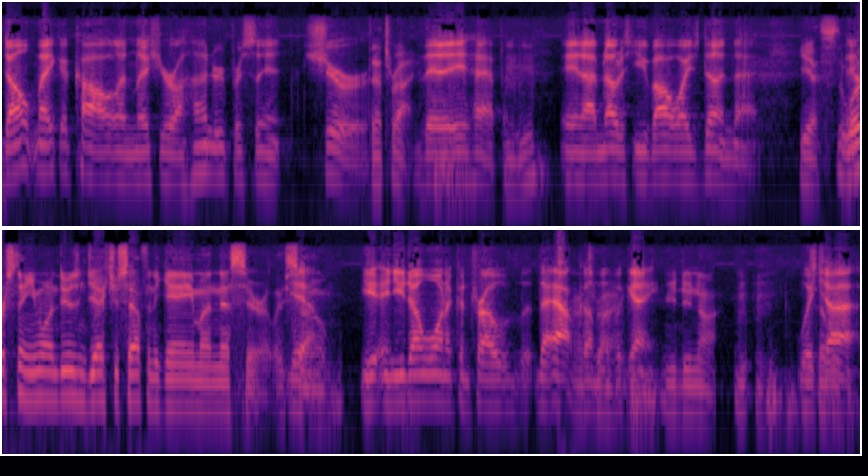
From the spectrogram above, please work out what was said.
"Don't make a call unless you're a hundred percent sure That's right. that it happened." Mhm. And I've noticed you've always done that. Yes. The Yeah. worst thing you want to do is inject yourself in the game unnecessarily. Yeah. So You, and you don't want to control the, the outcome right. of a game, You do not. Mm-mm. which So- I,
